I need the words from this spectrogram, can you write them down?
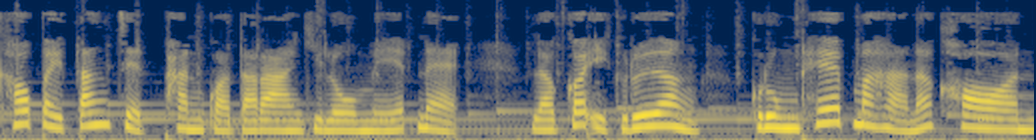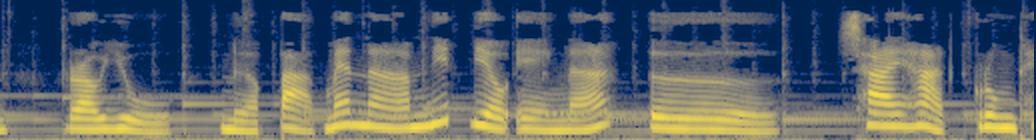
เข้าไปตั้ง 7,000 กว่าตารางกิโลเมตรแน่แล้วก็อีกเรื่องกรุงเทพมหานคร เราอยู่เหนือปากแม่น้ำนิดเดียวเองนะ เออ ชายหาดกรุงเท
